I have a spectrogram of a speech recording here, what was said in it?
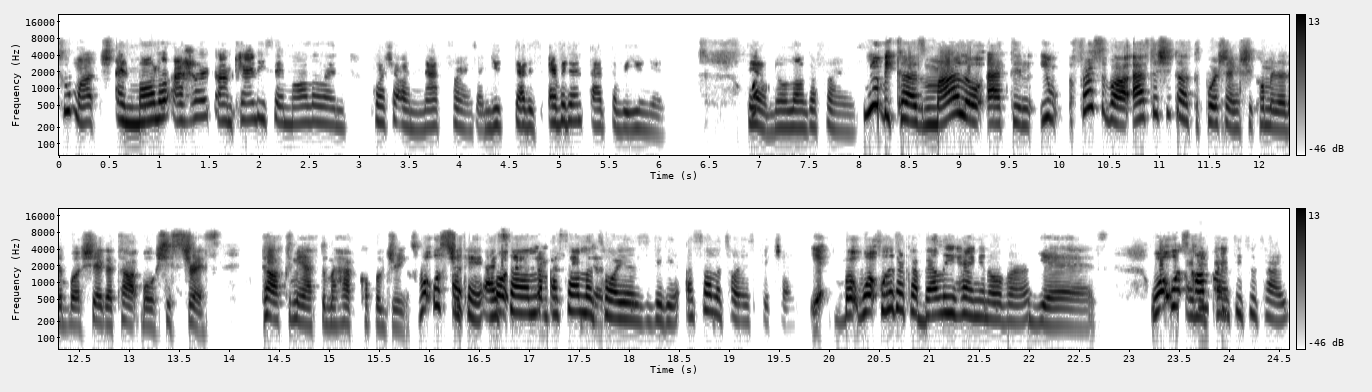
too much. And Marlo, I heard um Kandi say Marlo and Porsha are not friends, and you that is evident at the reunion. They What? are no longer friends. Yeah, because Marlo acting. You first of all, after she talked to Porsha and she come in at the bus, she got talk about she's stressed. Talk to me after I have a couple drinks. What was Okay, I saw I saw? Latoya's video. I saw Latoya's picture. Yeah, but what She was like her belly hanging over yes? What was confront? too tight.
